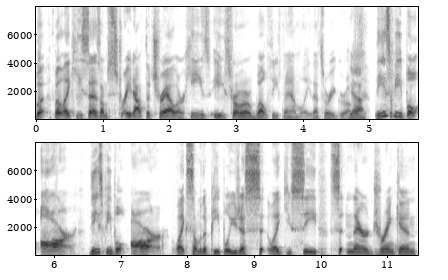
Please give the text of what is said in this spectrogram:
but but like he says, I'm straight out the trailer. He's he's from a wealthy family. That's where he grew up. Yeah. these people are these people are like some of the people you just sit, like you see sitting there drinking.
